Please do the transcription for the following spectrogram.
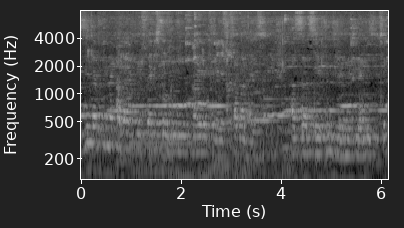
Sizin de bugüne kadar göstermiş olduğunuz gayretiniz, çabanız, hassasiyetiniz ve emekleriniz için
